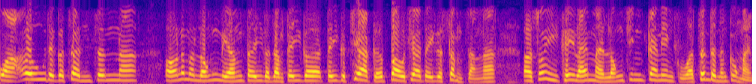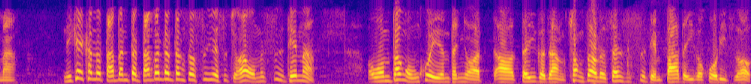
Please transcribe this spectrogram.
哇，俄乌的一个战争呐。哦，那么农粮的一个这样的一个的一个价格报价的一个上涨啊啊，所以可以来买龙金概念股啊，真的能够买吗？你可以看到达班蛋，达班蛋当时四月十九号，我们四天呐、我们帮我们会员朋友啊啊的一个这样创造了三十四点八的一个获利之后，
